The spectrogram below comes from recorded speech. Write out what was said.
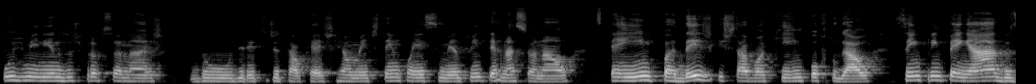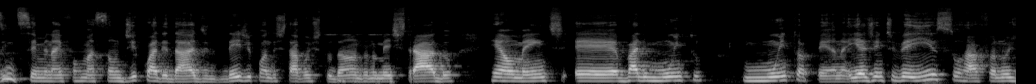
Os meninos, os profissionais do Direito Digital Cash realmente têm um conhecimento internacional, é ímpar desde que estavam aqui em Portugal, sempre empenhados em disseminar informação de qualidade, desde quando estavam estudando no mestrado. Realmente é, vale muito, muito a pena. E a gente vê isso, Rafa, nos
